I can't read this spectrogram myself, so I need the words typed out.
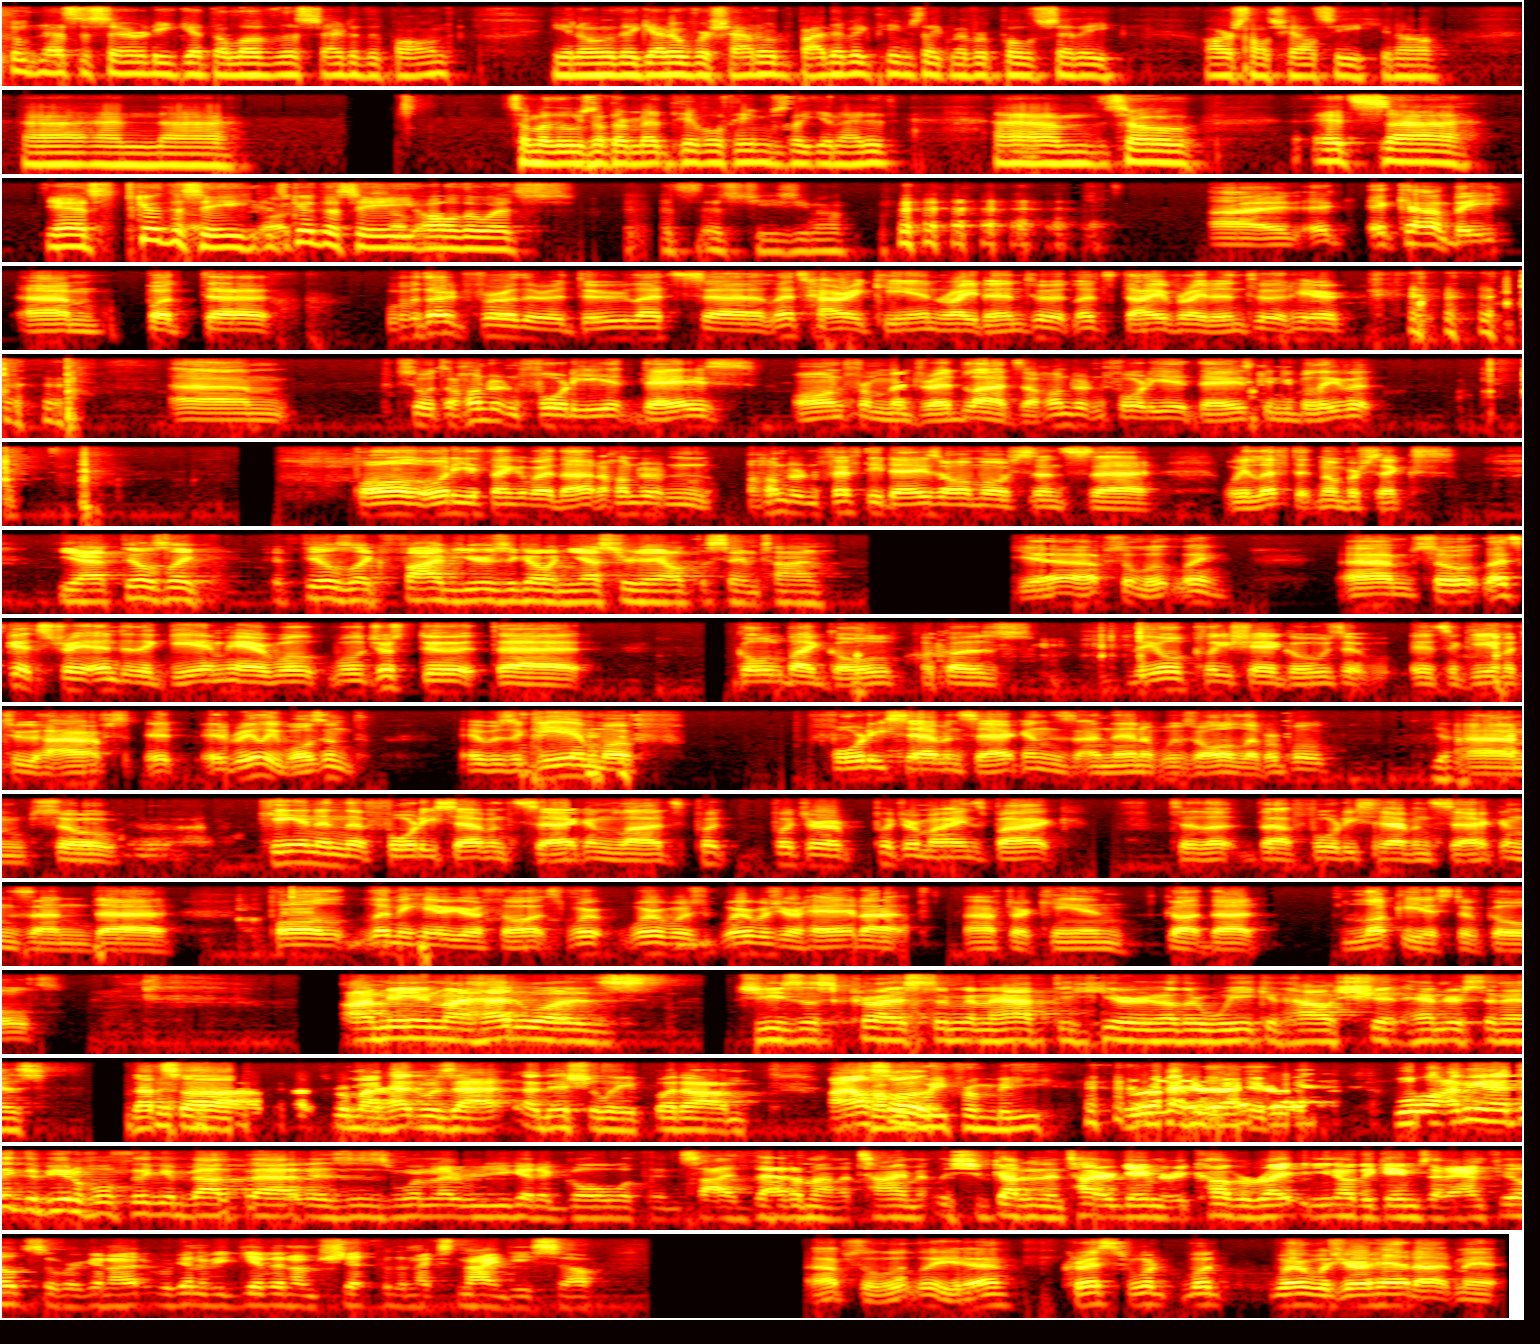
don't necessarily get the love this side of the pond. You know, they get overshadowed by the big teams like Liverpool City, Arsenal, Chelsea, you know, uh, and uh, some of those other mid-table teams like United. Um, so it's uh, yeah, it's good to see. It's good to see, although it's it's it's cheesy, man. uh, it it can be, um, but uh, without further ado, let's uh, let's Harry Kane right into it. Let's dive right into it here. um, so it's 148 days on from Madrid, lads. 148 days. Can you believe it? Paul, what do you think about that? 100 and, 150 days almost since uh, we lifted number six. Yeah, it feels like it feels like five years ago and yesterday all at the same time. Yeah, absolutely. Um, so let's get straight into the game here. We'll we'll just do it uh, goal by goal because the old cliche goes it, it's a game of two halves. It it really wasn't. It was a game of 47 seconds and then it was all Liverpool. Yeah. Um, so Kane in the 47th second, lads, put put your put your minds back to the, that 47 seconds and uh, Paul, let me hear your thoughts. Where where was where was your head at after Kane got that luckiest of goals? I mean, my head was Jesus Christ. I'm going to have to hear another week of how shit Henderson is. That's uh, that's where my head was at initially. But um, I also probably from me. right, right, right. Well, I mean, I think the beautiful thing about that is, is whenever you get a goal with inside that amount of time, at least you've got an entire game to recover, right? You know the game's at Anfield, so we're gonna we're gonna be giving them shit for the next ninety. So, absolutely, yeah. Chris, what what where was your head at, mate?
